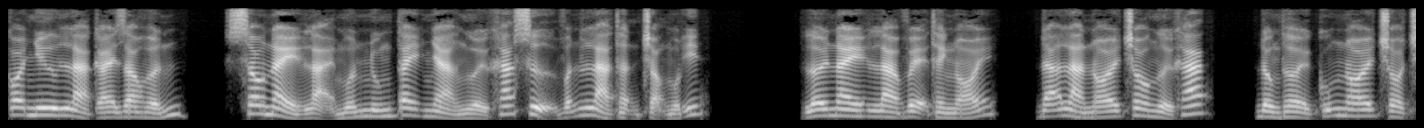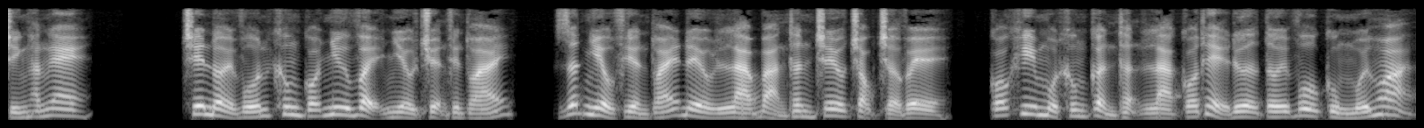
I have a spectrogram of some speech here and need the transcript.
Coi như là cái giao hấn, sau này lại muốn nhúng tay nhà người khác sự vẫn là thận trọng một ít. Lời này là vệ thành nói, đã là nói cho người khác, đồng thời cũng nói cho chính hắn nghe. Trên đời vốn không có như vậy nhiều chuyện phiền thoái, rất nhiều phiền thoái đều là bản thân treo chọc trở về, có khi một không cẩn thận là có thể đưa tới vô cùng mối họa,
